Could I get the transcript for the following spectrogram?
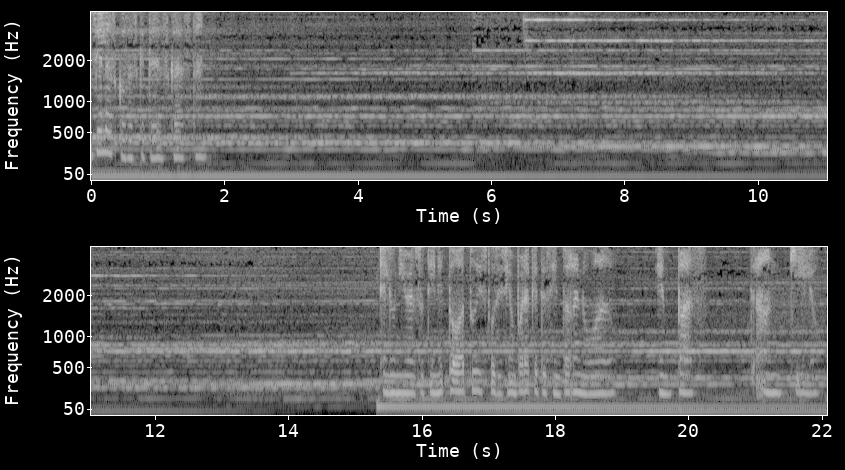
Renuncia a las cosas que te desgastan. El universo tiene toda tu disposición para que te sientas renovado, en paz, tranquilo.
